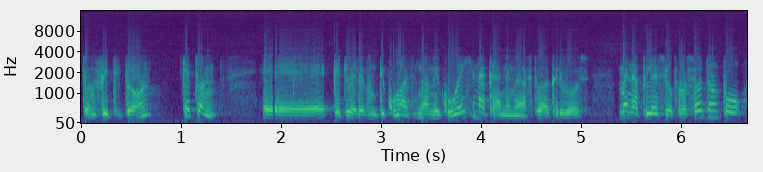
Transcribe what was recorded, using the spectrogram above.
των φοιτητών και, των, ε, και του ερευνητικού μας δυναμικού έχει να κάνει με αυτό ακριβώς. Με ένα πλαίσιο προσόντων που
